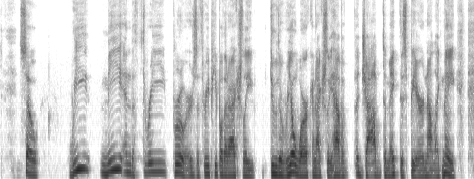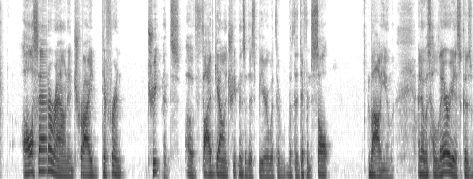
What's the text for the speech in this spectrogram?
Mm-hmm. So we, me, and the three brewers, the three people that are actually do the real work and actually have a, a job to make this beer, not like me, all sat around and tried different treatments of five gallon treatments of this beer with a with a different salt volume. And it was hilarious because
